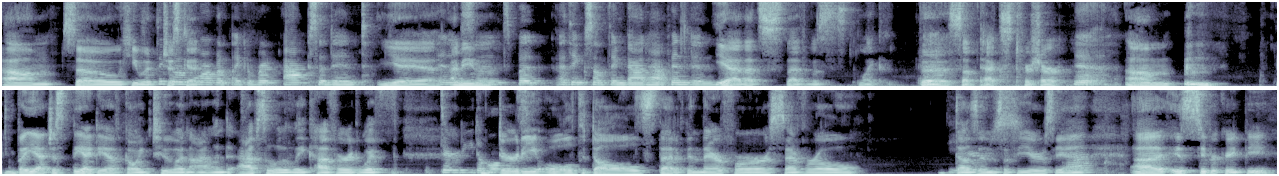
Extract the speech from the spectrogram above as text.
Um, so he I would think just it was get more of an, like a accident yeah. I mean, sense, but I think something bad happened and yeah, that's that was like the Yeah. subtext for sure. yeah. Um, but yeah, just the idea of going to an island absolutely covered with dirty dolls. dirty old dolls that have been there for several dozens of years. Yeah, uh, is super creepy.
